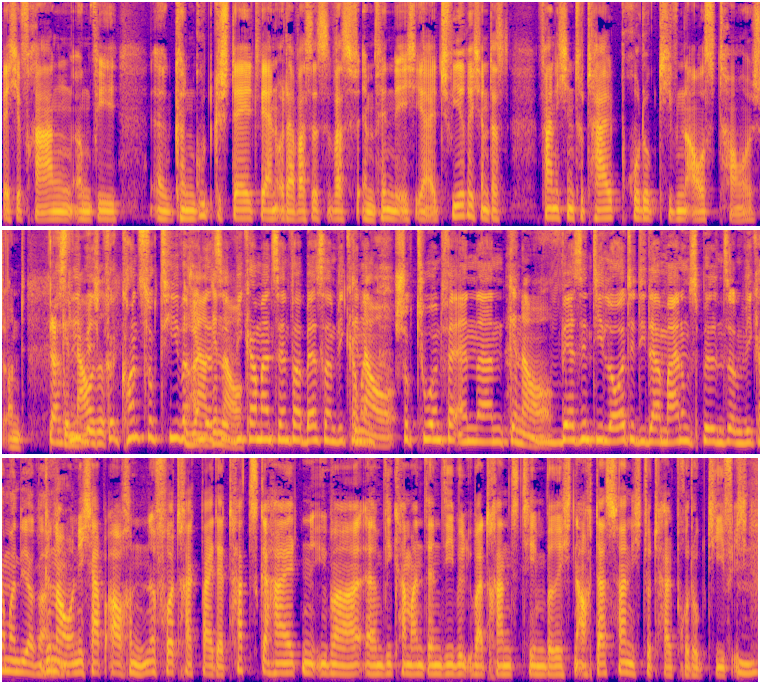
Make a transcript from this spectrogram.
welche Fragen irgendwie äh, können gut gestellt werden oder was ist, was empfinde ich eher als schwierig und das fand ich einen total produktiven Austausch und das genauso, liebe ich. konstruktive Ansätze, ja, genau. wie kann kann man es denn verbessern? Wie kann genau. man Strukturen verändern? Genau. Wer sind die Leute, die da meinungsbildend sind und wie kann man die erreichen? Genau, und ich habe auch einen Vortrag bei der Taz gehalten über, ähm, wie kann man sensibel über Trans-Themen berichten. Auch das fand ich total produktiv. Ich mhm.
